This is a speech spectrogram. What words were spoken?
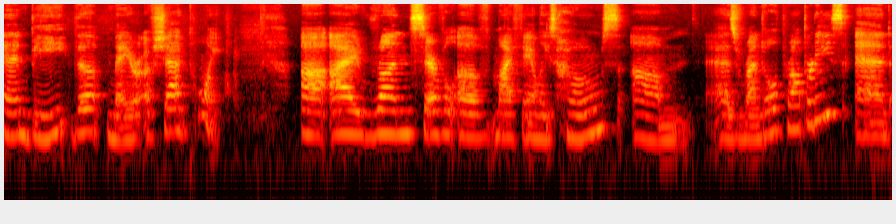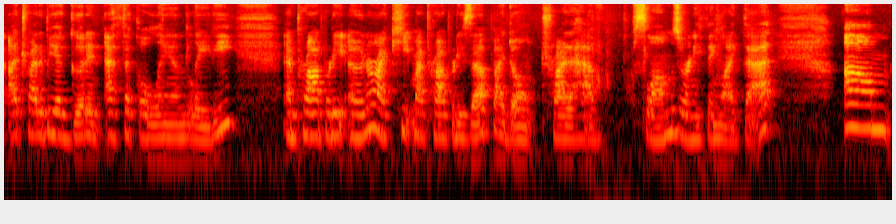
and be the mayor of Shad Point. Uh, I run several of my family's homes um, as rental properties, and I try to be a good and ethical landlady and property owner. I keep my properties up, I don't try to have slums or anything like that. Um,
